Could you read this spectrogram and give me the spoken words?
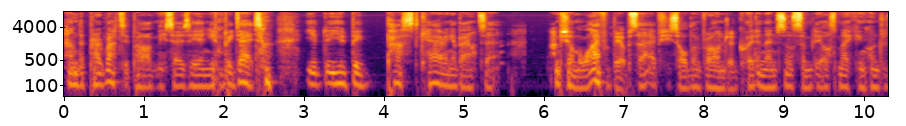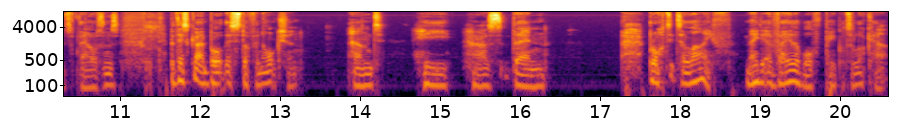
And the pragmatic part of me says, Ian, you'd be dead. you'd, you'd be past caring about it. I'm sure my wife would be upset if she sold them for a hundred quid and then saw somebody else making hundreds of thousands. But this guy bought this stuff in auction and he has then brought it to life, made it available for people to look at.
